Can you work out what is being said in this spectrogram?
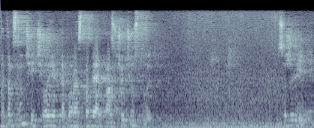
В этом случае человек, который оставляет нас, что чувствует? Сожаление,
